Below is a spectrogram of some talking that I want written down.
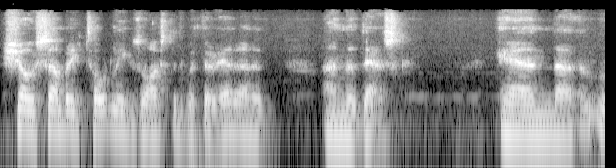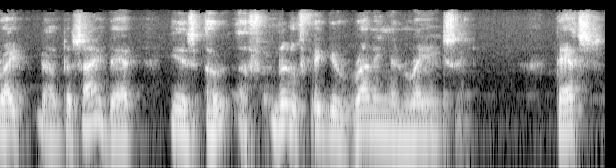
shows somebody totally exhausted with their head on, a, on the desk. And uh, right uh, beside that is a little figure running and racing. That's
